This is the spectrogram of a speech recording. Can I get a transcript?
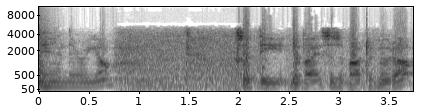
And there we go. Looks like the device is about to boot up.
